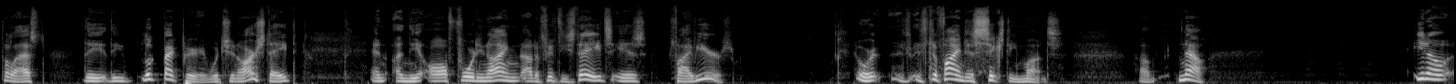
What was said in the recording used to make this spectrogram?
the last the the look back period, which in our state and in the all 49 out of 50 states is five years, or it's defined as 60 months. Um, now, you know,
